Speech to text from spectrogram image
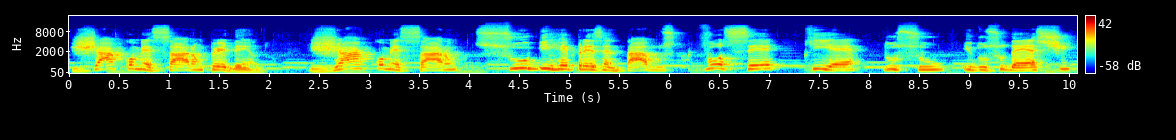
já começaram perdendo. Já começaram subrepresentados. Você que é do Sul e do Sudeste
